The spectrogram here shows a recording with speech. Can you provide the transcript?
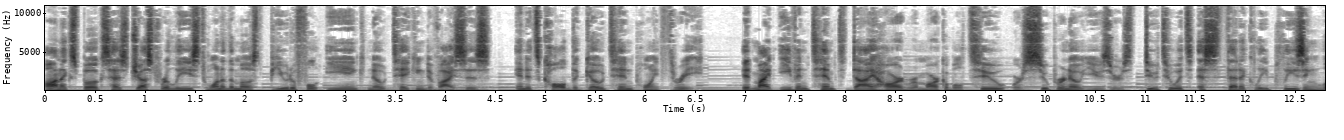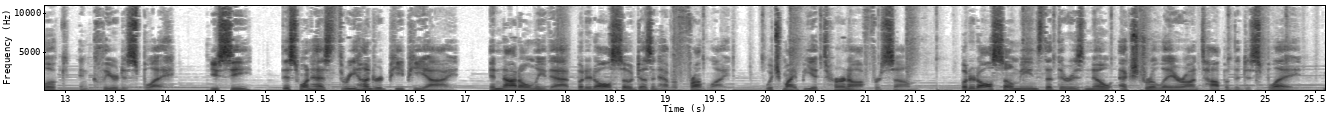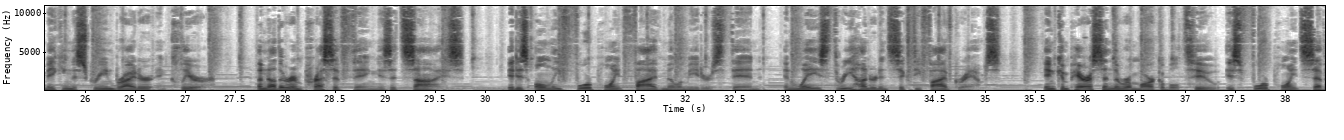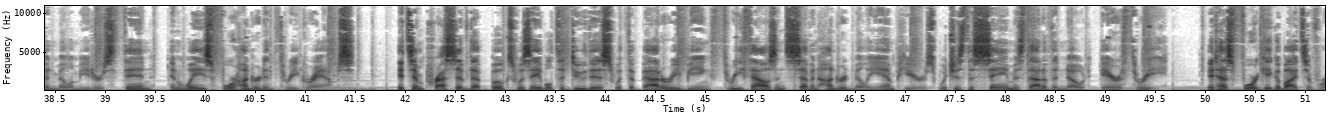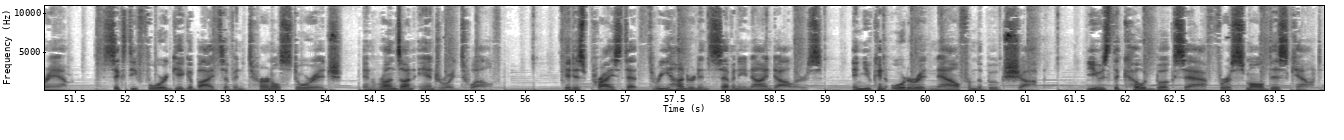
Onyx Boox has just released one of the most beautiful e-ink note-taking devices, and it's called the Go 10.3. It might even tempt die-hard Remarkable 2 or Supernote users due to its aesthetically pleasing look and clear display. You see, this one has 300 ppi, and not only that, but it also doesn't have a front light, which might be a turnoff for some, but it also means that there is no extra layer on top of the display, making the screen brighter and clearer. Another impressive thing is its size. It is only 4.5 millimeters thin and weighs 365 grams. In comparison, the Remarkable 2 is 4.7 millimeters thin and weighs 403 grams. It's impressive that Boox was able to do this with the battery being 3,700 milliamperes, which is the same as that of the Note Air 3. It has 4 gigabytes of RAM, 64 gigabytes of internal storage, and runs on Android 12. It is priced at $379, and you can order it now from the Boox shop. Use the code BOOXAFF for a small discount.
